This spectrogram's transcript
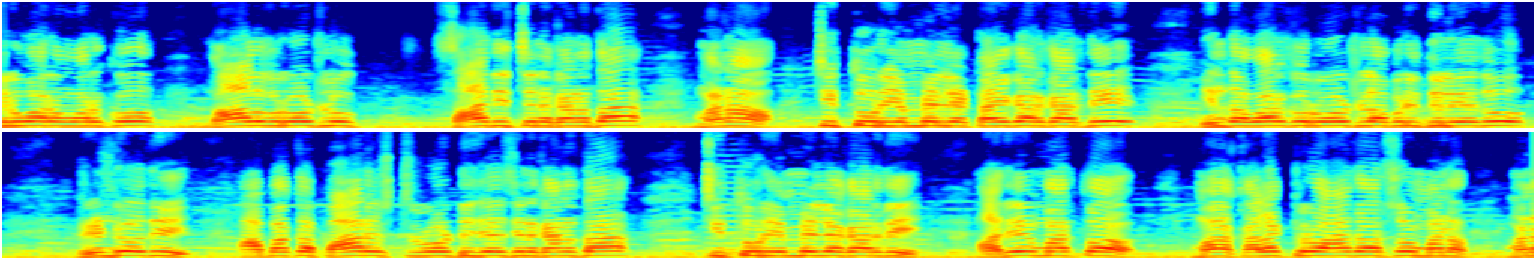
ఇరువరం వరకు నాలుగు రోడ్లు సాధించిన ఘనత మన చిత్తూరు ఎమ్మెల్యే టైగర్ గారిది. ఇంతవరకు రోడ్లు అభివృద్ధి లేదు. రెండోది ఆ పక్క ఫారెస్ట్ రోడ్డు చేసిన ఘనత చిత్తూరు ఎమ్మెల్యే గారిది. అదే మారితో మా కలెక్టర్ ఆదర్శం మన మన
